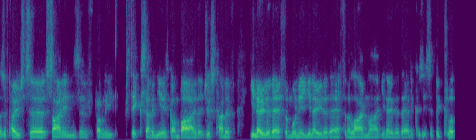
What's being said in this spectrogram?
as opposed to signings of probably six, seven years gone by that just kind of you know they're there for money, you know they're there for the limelight, you know they're there because it's a big club.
